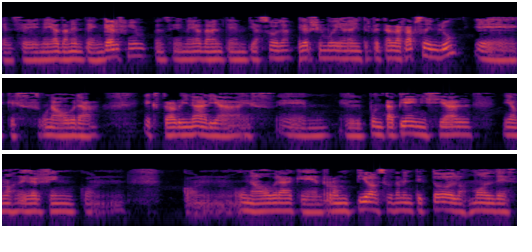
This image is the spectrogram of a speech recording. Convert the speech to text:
Pensé inmediatamente en Gershwin, pensé inmediatamente en Piazzolla. Gershwin voy a interpretar la Rhapsody in Blue, eh, que es una obra extraordinaria, es eh, el puntapié inicial, digamos, de Gershwin con, con una obra que rompió absolutamente todos los moldes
